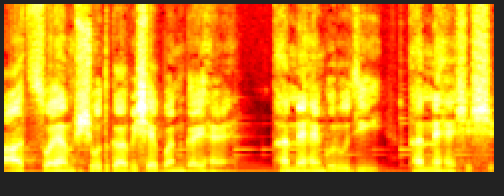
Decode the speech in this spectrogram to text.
आज स्वयं शोध का विषय बन गए हैं। धन्य हैं गुरुजी, धन्य हैं शिष्य।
